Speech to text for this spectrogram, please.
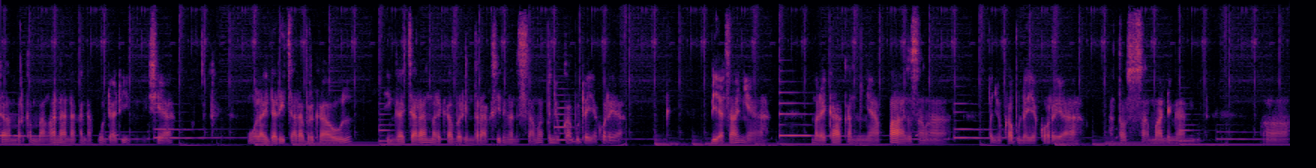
dalam perkembangan anak-anak muda di Indonesia, mulai dari cara bergaul hingga cara mereka berinteraksi dengan sesama penyuka budaya Korea. Biasanya, mereka akan menyapa sesama penyuka budaya Korea atau sesama dengan uh,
